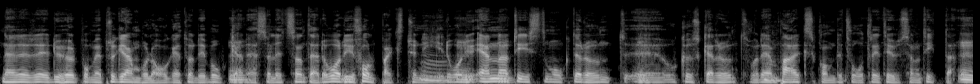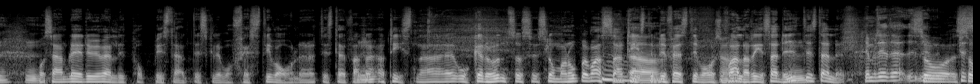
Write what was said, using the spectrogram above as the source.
när du höll på med programbolaget och det bokades och lite sånt där. Då var det ju folkparksturné. Då var det ju en artist som åkte runt eh, och kuskade runt. Så var det en park så kom det 2-3 tusen och tittade. Mm, mm. Och sen blev det ju väldigt poppis att det skulle vara festivaler. Att istället för att artisterna åker runt så slår man ihop en massa artister, Ja. blir festival, så får alla resa dit istället. Ja, det, det, Så, så,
